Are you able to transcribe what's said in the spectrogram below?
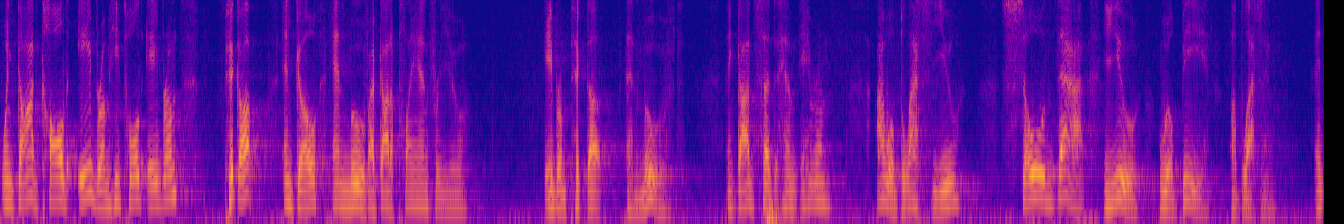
when God called Abram, he told Abram, Pick up and go and move. I've got a plan for you. Abram picked up and moved. And God said to him, Abram, I will bless you so that you will be a blessing. And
